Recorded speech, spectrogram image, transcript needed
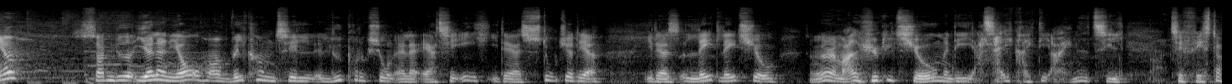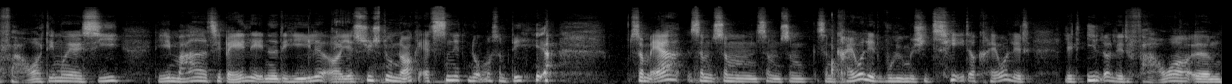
Ja, sådan lyder Irland i år, og velkommen til lydproduktion eller RTE i deres studier der, i deres Late Late Show, som jo er et meget hyggeligt show, men det er altså ikke rigtig egnet til, til fest og farver, det må jeg sige. Det er meget tilbagelænet det hele, og jeg synes nu nok, at sådan et nummer som det her, som er som, som, som, som, som kræver lidt volumositet og kræver lidt, lidt ild og lidt farver, øhm,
